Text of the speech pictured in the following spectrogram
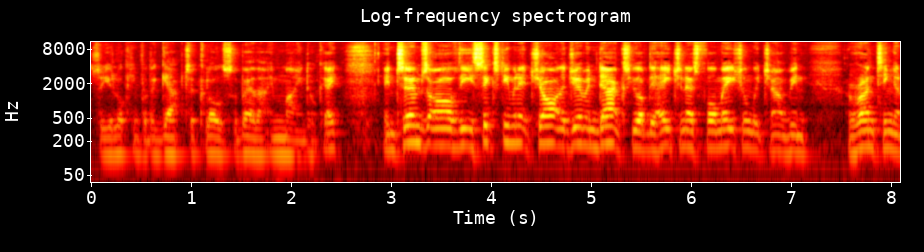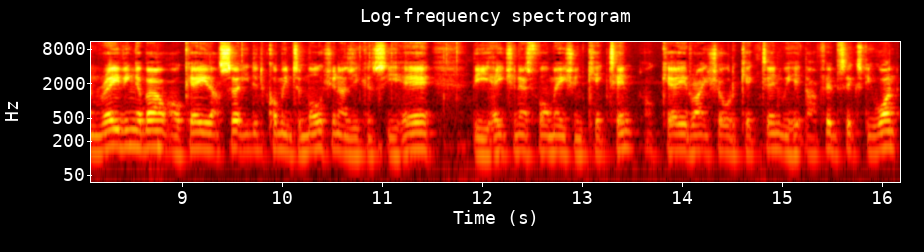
So you're looking for the gap to close, so bear that in mind, okay? In terms of the 60-minute chart the German DAX, you have the HNS formation, which I've been ranting and raving about, okay? That certainly did come into motion, as you can see here. The HNS formation kicked in, okay? Right shoulder kicked in. We hit that fib 61,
